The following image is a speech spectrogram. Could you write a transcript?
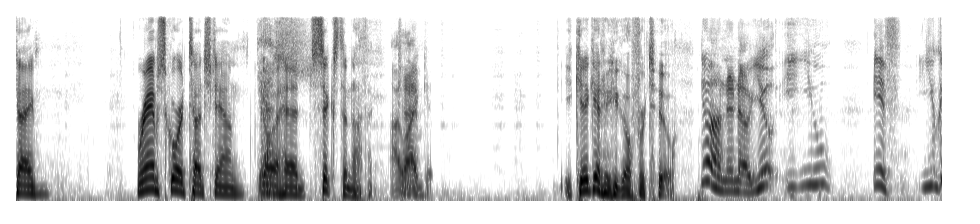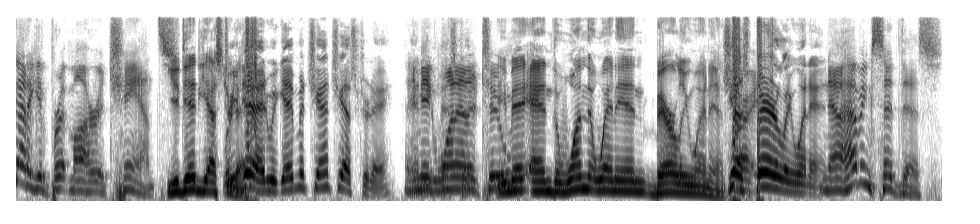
Okay. Rams score a touchdown. Go ahead, six to nothing. I like it. You kick it or you go for two. No, no, no. You you if you got to give Brett Maher a chance. You did yesterday. We did. We gave him a chance yesterday. and he and made one missed out it. of two. You made, and the one that went in barely went in. Just All right. barely went in. Now, having said this,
